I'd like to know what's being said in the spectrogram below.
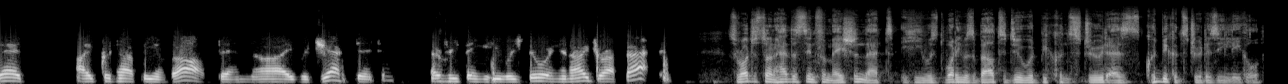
said I could not be involved, and I rejected everything he was doing, and I dropped back. So Roger Stone had this information that he was what he was about to do would be construed as could be construed as illegal,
